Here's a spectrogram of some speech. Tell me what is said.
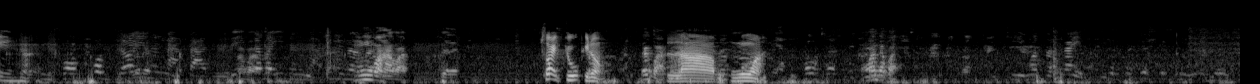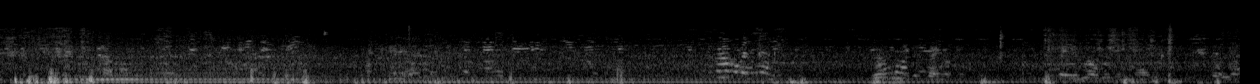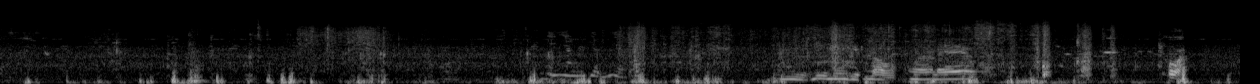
นี่ฮะงูมาหาบัดซอยจุพี่น้องได้บัดลาบงัวมันได้บัดนี่ เด็ดเรามาแล้วทอด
